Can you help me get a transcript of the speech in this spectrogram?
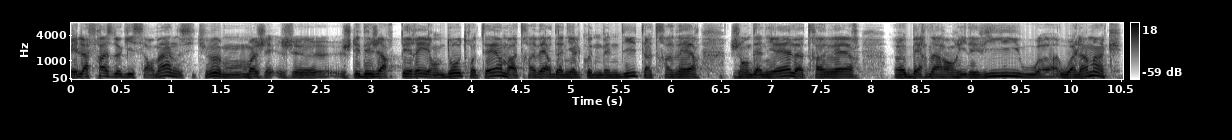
Mais la phrase de Guy Sarman, si tu veux, moi, je, l'ai déjà repéré en d'autres termes, à travers Daniel Cohn-Bendit, à travers Jean Daniel, à travers euh, Bernard-Henri Lévy ou, ou Alain Minck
